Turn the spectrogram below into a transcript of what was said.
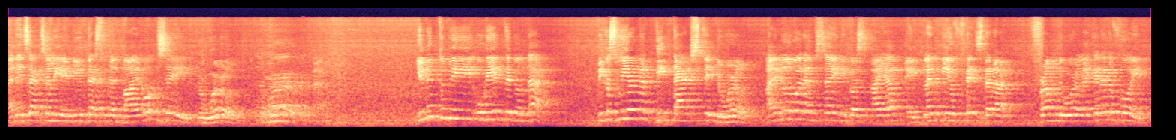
and it's actually a New Testament Bible. Say, the world. The word. You need to be oriented on that. Because we are not detached in the world. I know what I'm saying because I have a plenty of friends that are from the world. I cannot avoid.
